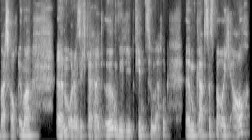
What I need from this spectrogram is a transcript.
was auch immer ähm, oder sich da halt irgendwie lieb Kind zu machen. Ähm, gab es das bei euch auch?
